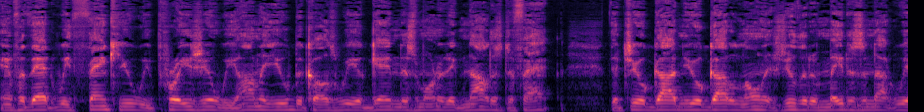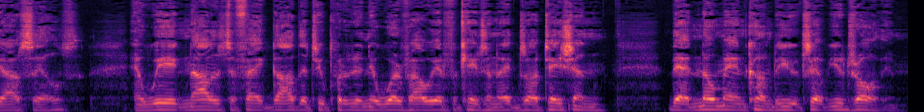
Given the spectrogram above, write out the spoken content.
And for that, we thank you, we praise you, we honor you because we again this morning acknowledge the fact that you're God and you're God alone. It's you that have made us and not we ourselves. And we acknowledge the fact, God, that you put it in your word for our edification and exhortation that no man come to you except you draw them.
